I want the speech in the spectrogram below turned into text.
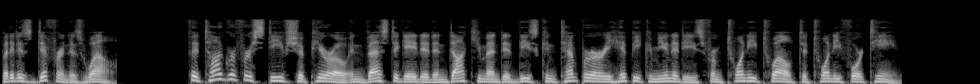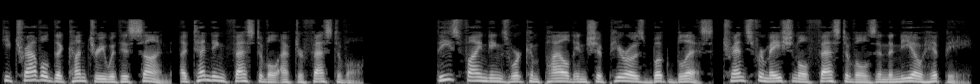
but it is different as well. Photographer Steve Schapiro investigated and documented these contemporary hippie communities from 2012 to 2014. He traveled the country with his son, attending festival after festival. These findings were compiled in Schapiro's book Bliss, Transformational Festivals and the Neo-Hippie.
